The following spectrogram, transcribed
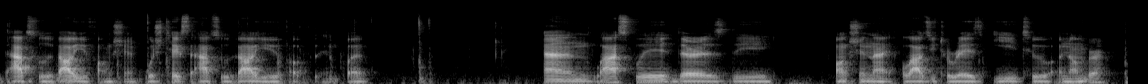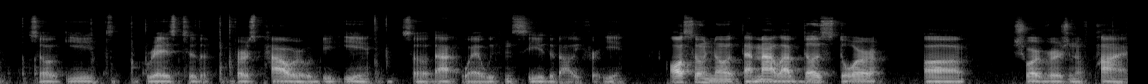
the absolute value function, which takes the absolute value of the input. And lastly, there is the function that allows you to raise e to a number. So e raised to the first power would be e. So that way we can see the value for e. Also note that MATLAB does store a short version of pi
